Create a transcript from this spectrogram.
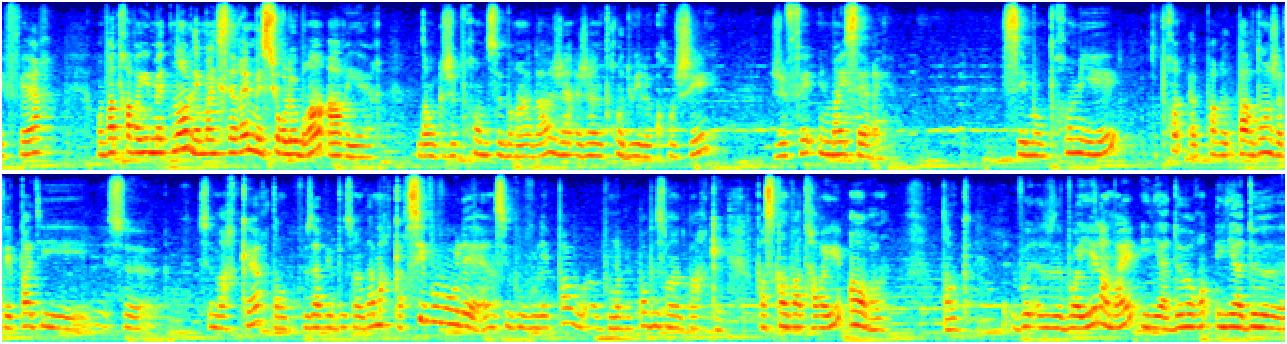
et faire... On va travailler maintenant les mailles serrées, mais sur le bras arrière. Donc je prends ce brin-là, j'introduis le crochet, je fais une maille serrée. C'est mon premier... Euh, pardon, j'avais pas dit ce ce marqueur. Donc vous avez besoin d'un marqueur si vous voulez. Hein, si vous voulez pas, vous, n'avez pas besoin de marquer parce qu'on va travailler en rond. Donc vous, voyez la maille, il y a deux, il y a deux,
